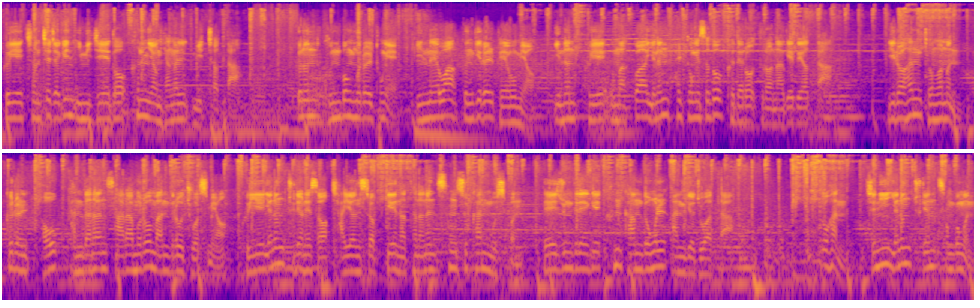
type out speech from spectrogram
그의 전체적인 이미지에도 큰 영향을 미쳤다. 그는 군복무를 통해 인내와 끈기를 배우며 이는 그의 음악과 예능 활동에서도 그대로 드러나게 되었다. 이러한 경험은 그를 더욱 단단한 사람으로 만들어 주었으며 그의 예능 출연에서 자연스럽게 나타나는 성숙한 모습은 대중들에게 큰 감동을 안겨주었다. 또한 진이 예능 출연 성공은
